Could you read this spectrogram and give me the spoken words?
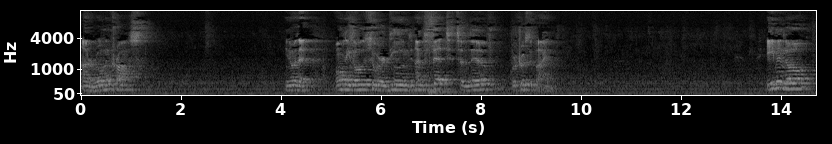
on a Roman cross, you know that only those who were deemed unfit to live were crucified. Even though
